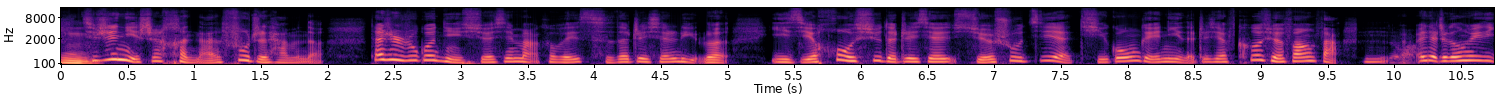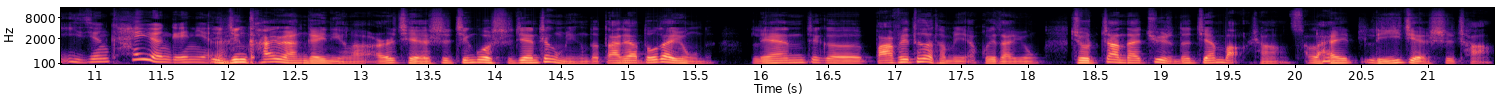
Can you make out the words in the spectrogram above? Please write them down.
嗯，其实你是很难复制他们的。但是如果你学习马克维茨的这些理论，以及后续的这些学术界提供给你的这些科学方法，嗯，而且这个东西已经开源给你了，已经开源给你了，而且是经过实践证明的，大家都在用的。连这个巴菲特他们也会在用，就站在巨人的肩膀上来理解市场，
